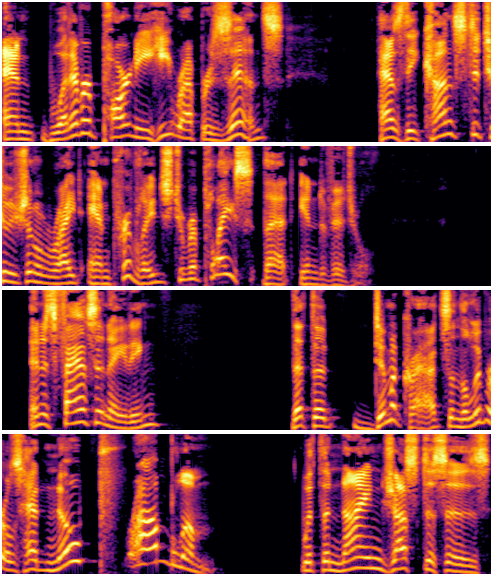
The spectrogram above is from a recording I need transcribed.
and whatever party he represents has the constitutional right and privilege to replace that individual. And it's fascinating that the Democrats and the liberals had no problem with the nine justices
